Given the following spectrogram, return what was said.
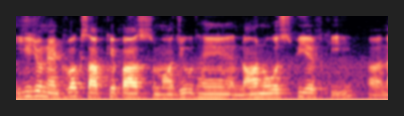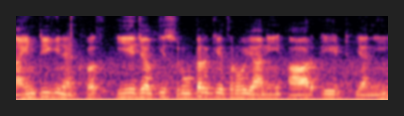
ये जो नेटवर्क्स आपके पास मौजूद हैं नॉन ओ की नाइन्टी की नेटवर्क ये जब इस रूटर के थ्रू यानी आर एट यानी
